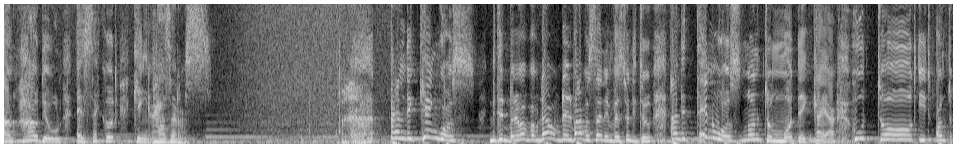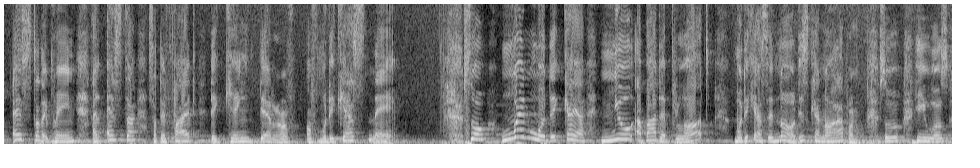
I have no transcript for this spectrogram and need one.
on how they would execute King Ahasuerus. And the king was, the, the Bible said in verse 22, and the thing was known to Mordecai, who told it unto Esther the queen, and Esther certified the king thereof of Mordecai's name. So when Mordecai knew about the plot, Mordecai said, No, this cannot happen. So he was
